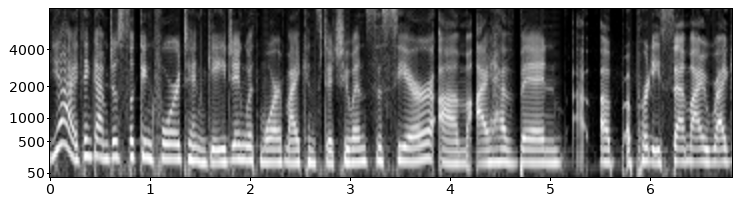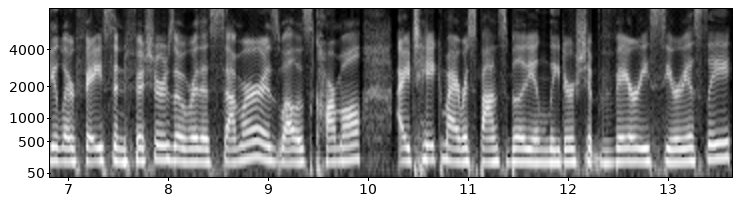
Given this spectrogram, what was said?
Yeah, I think I'm just looking forward to engaging with more of my constituents this year. Um, I have been a, a pretty semi regular face in Fishers over this summer, as well as Carmel. I take my responsibility and leadership very seriously.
